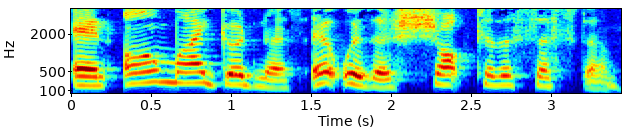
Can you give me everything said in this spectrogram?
and oh my goodness, it was a shock to the system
